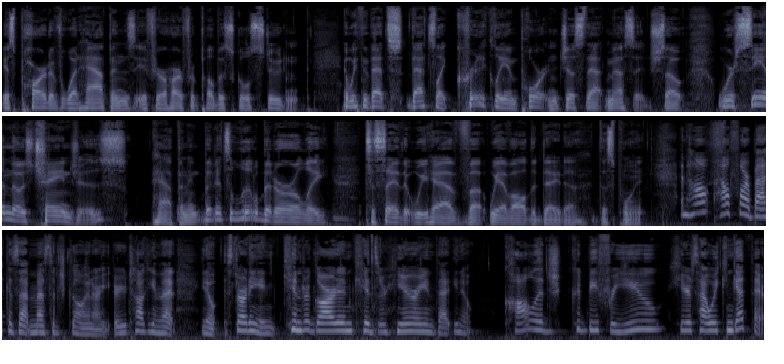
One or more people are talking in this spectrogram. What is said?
is part of what happens if you're a Hartford Public School student. And we think that's that's like critically important. Just that message. So we're seeing those changes happening, but it's a little bit early to say that we have uh, we have all the data at this point. And how how far back is that message going? Are you, are you talking that you know starting in kindergarten, kids are hearing that you know college could be for you. Here's how we can get there.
